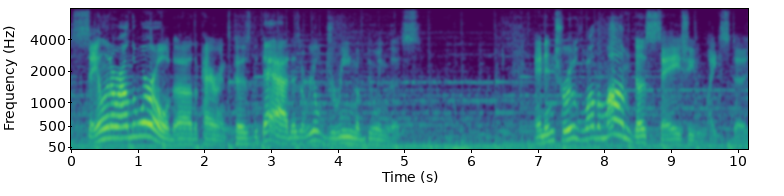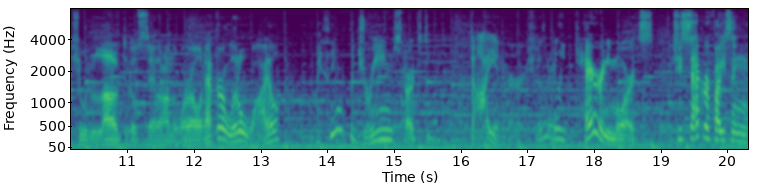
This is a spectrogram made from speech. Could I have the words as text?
sailing around the world, uh, the parents, because the dad has a real dream of doing this. And in truth, while the mom does say she likes to, she would love to go sail around the world, after a little while, I think the dream starts to die in her. She doesn't really care anymore. It's she's sacrificing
